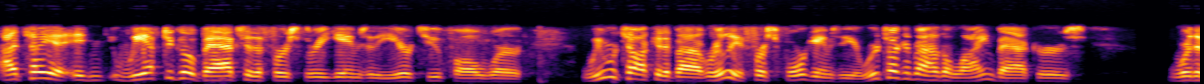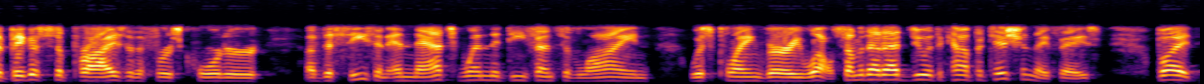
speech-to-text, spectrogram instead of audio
I tell you, it, we have to go back to the first three games of the year too, Paul, where we were talking about really the first four games of the year. We were talking about how the linebackers were the biggest surprise of the first quarter of the season, and that's when the defensive line was playing very well. Some of that had to do with the competition they faced, but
